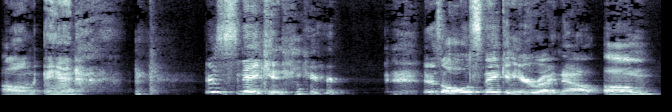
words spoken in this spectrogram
Um, and there's a snake in here. There's a whole snake in here right now. Um,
